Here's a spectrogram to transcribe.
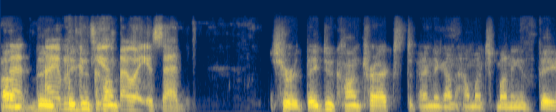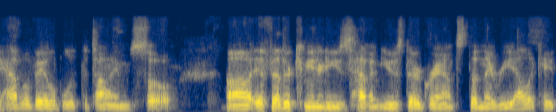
Um, they, I'm they confused by what you said. Sure. They do contracts depending on how much money they have available at the time. So uh, if other communities haven't used their grants, then they reallocate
